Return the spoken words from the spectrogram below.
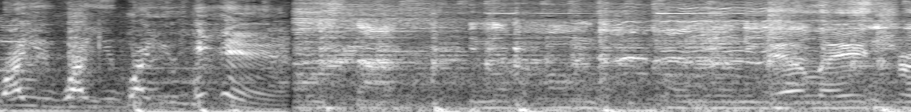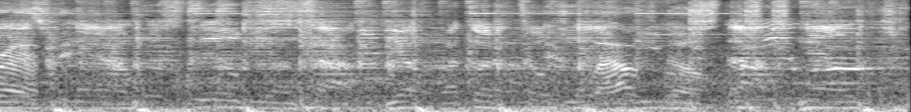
Why you, why you, why you hitting? LA traffic. It's loud though.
